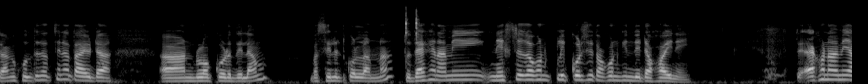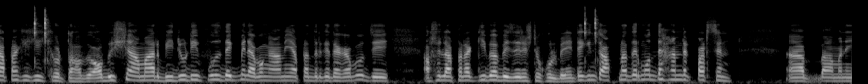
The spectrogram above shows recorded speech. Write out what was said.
তো আমি খুলতে চাচ্ছি না, তাই এটা আনব্লক করে দিলাম বা সিলেক্ট করলাম না। তো দেখেন আমি নেক্সটে যখন ক্লিক করছি, তখন কিন্তু এটা হয় নাই। তো এখন আমি আপনাকে কী করতে হবে? অবশ্যই আমার ভিডিওটি ফুল দেখবেন এবং আমি আপনাদেরকে দেখাবো যে আসলে আপনারা কীভাবে জিনিসটা খুলবেন। এটা কিন্তু আপনাদের মধ্যে হান্ড্রেড পার্সেন্ট মানে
